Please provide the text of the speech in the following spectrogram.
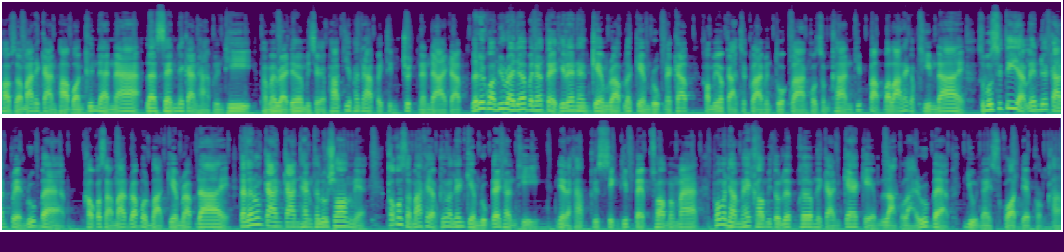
ความสามารถในการพาบอลขึ้นแดนหน้า และเซนส์ในการหาพื้นที่ทำให้ไรเดอร์มีศักยภาพที่พัฒนาไปถึงจุดนั้นได้ครับ และด้วยความที่ไรเดอร์เป็นนักเตะที่เล่นทั้งเกมรับและเกมรุกนะครับ เขามีโอกาสจะกลายเป็นตัวกลางคนสำคัญที่ปรับบาลานซ์ให้กับทีมได้สมมติซิตี้อยากเล่นด้วยการเปลี่ยนรูปแบบ เขาก็สามารถรับบทบาทเกมรับได้ แต่ถ้าต้องการการแทงทะลุช่องเนี่ยเขาก็สามารถขยับขึ้นมาเล่นเกมรุกได้ทันทีเนี่ยแหละครับคือสิ่งที่เป๊ปชอบมากๆ เพราะมันทำให้เขามีตัวเลือกเพิ่มในการแก้เกมหลากหลายรูปแบบอยู่ในสควอตเดฟของเขา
